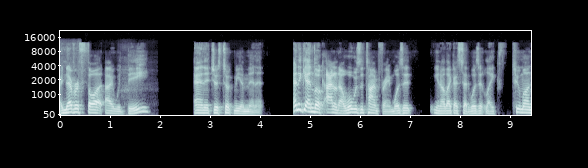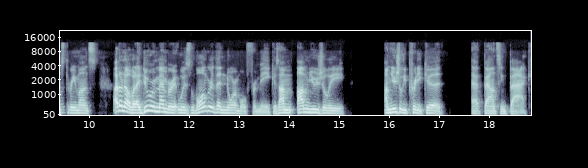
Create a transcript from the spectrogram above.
I never thought I would be. And it just took me a minute. And again, look, I don't know. What was the time frame? Was it, you know, like I said, was it like two months, three months? I don't know, but I do remember it was longer than normal for me because I'm I'm usually I'm usually pretty good at bouncing back.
